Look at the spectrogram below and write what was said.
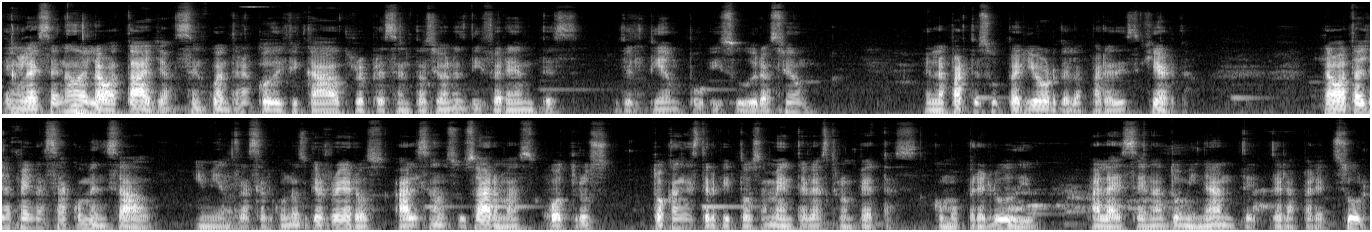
En la escena de la batalla se encuentran codificadas representaciones diferentes del tiempo y su duración. En la parte superior de la pared izquierda, la batalla apenas ha comenzado y mientras algunos guerreros alzan sus armas, otros tocan estrepitosamente las trompetas como preludio a la escena dominante de la pared sur,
